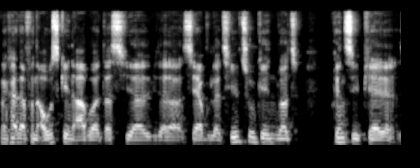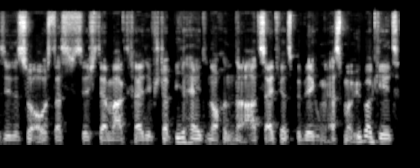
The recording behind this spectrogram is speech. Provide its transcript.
Man kann davon ausgehen aber, dass hier wieder sehr volatil zugehen wird. Prinzipiell sieht es so aus, dass sich der Markt relativ stabil hält und auch in eine Art Seitwärtsbewegung erstmal übergeht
